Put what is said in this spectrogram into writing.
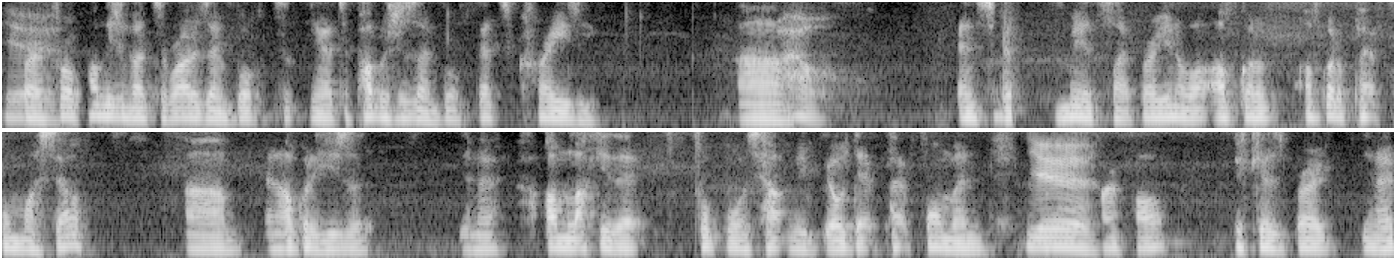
Yeah. bro, for a Polynesian guy to write his own book, to, you know, to publish his own book, that's crazy. Um, wow. and so for me, it's like, bro, you know what? I've got a, I've got a platform myself, um, and I've got to use it. You know, I'm lucky that football has helped me build that platform and Yeah. profile, because, bro, you know,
